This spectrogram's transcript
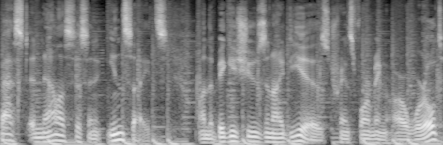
best analysis and insights on the big issues and ideas transforming our world.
